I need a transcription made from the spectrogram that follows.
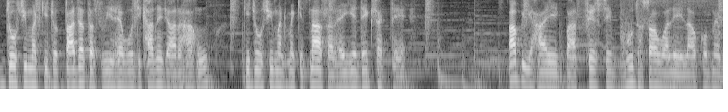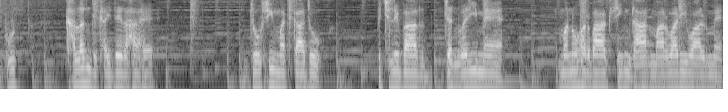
जोशीमठ की जो ताज़ा तस्वीर है, वो दिखाने जा रहा हूँ कि जोशीमठ में कितना असर है, ये देख सकते हैं। अब यहाँ एक बार फिर से भू धसाव वाले इलाकों में भू खलन दिखाई दे रहा है। जोशीमठ का जो पिछले बार जनवरी में मनोहर बाग, सिंगधार, मारवाड़ी वार्ड में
